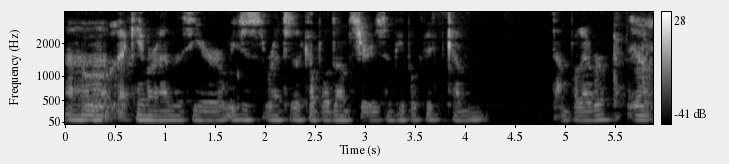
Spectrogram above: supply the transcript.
uh, that came around this year. We just rented a couple of dumpsters and people could come dump whatever. Yeah.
